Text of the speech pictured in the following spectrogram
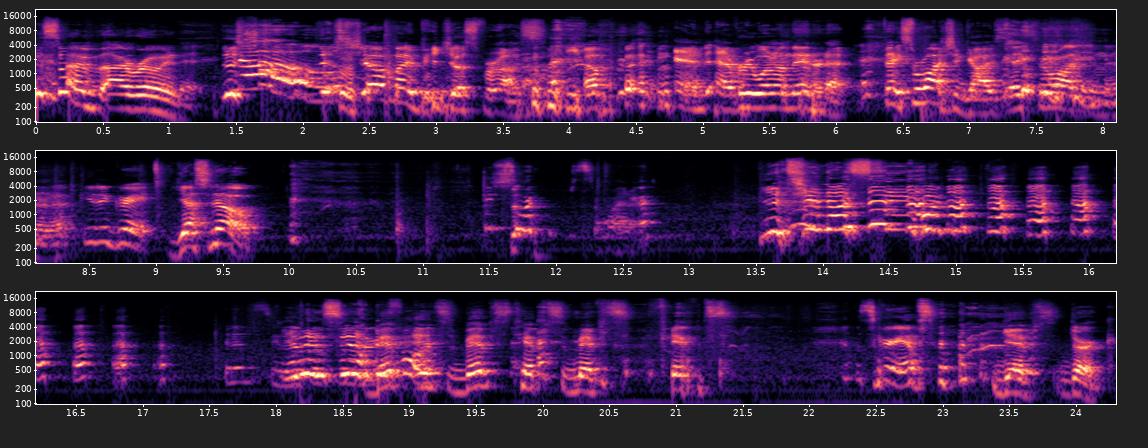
I, I ruined it. This, No! this show might be just for us Yup. and everyone on the internet. Thanks for watching, guys. Thanks for watching, the internet. You did great. Yes, no. So, Sweater. you did not see what I didn't see you didn't see that Bip, before. it's Bips, Tips, Mips, Fips, Scraps. Gips, Dirk.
